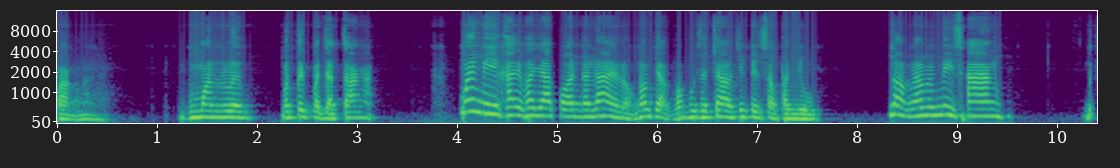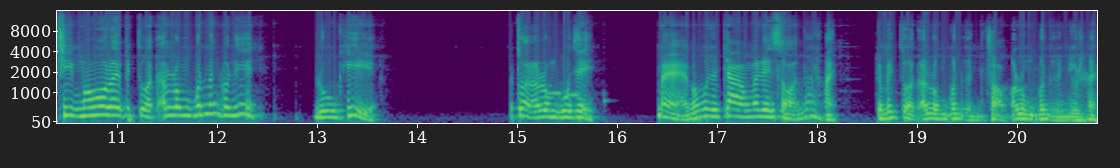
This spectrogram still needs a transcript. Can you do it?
ฟังนะมันเลยมันเป็นปัจจตตังอะไม่มีใครพยากรณ์กันได้หรอกนอกจากพระพุทธเจ้าที่เป็นสัพพัญญูนอกนั้นมันไม่มีทางขี้โม้เลยไปตรวจอารมณ์คนนั้นคนนี้ดูขี้ตรวจอารมณ์กูสิ แหมพระพุทธเจ้าไม่ได้สอนเท่าไหร่จะไปตรวจอารมณ์คนอื่น สอบอารมณ์คนอื่นอยู่เลย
